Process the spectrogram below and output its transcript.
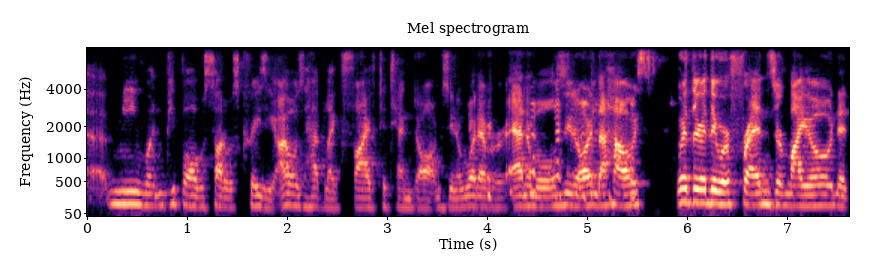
uh, me, when people always thought it was crazy, I always had like five to ten dogs, you know, whatever animals, you know, in the house whether they were friends or my own. And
